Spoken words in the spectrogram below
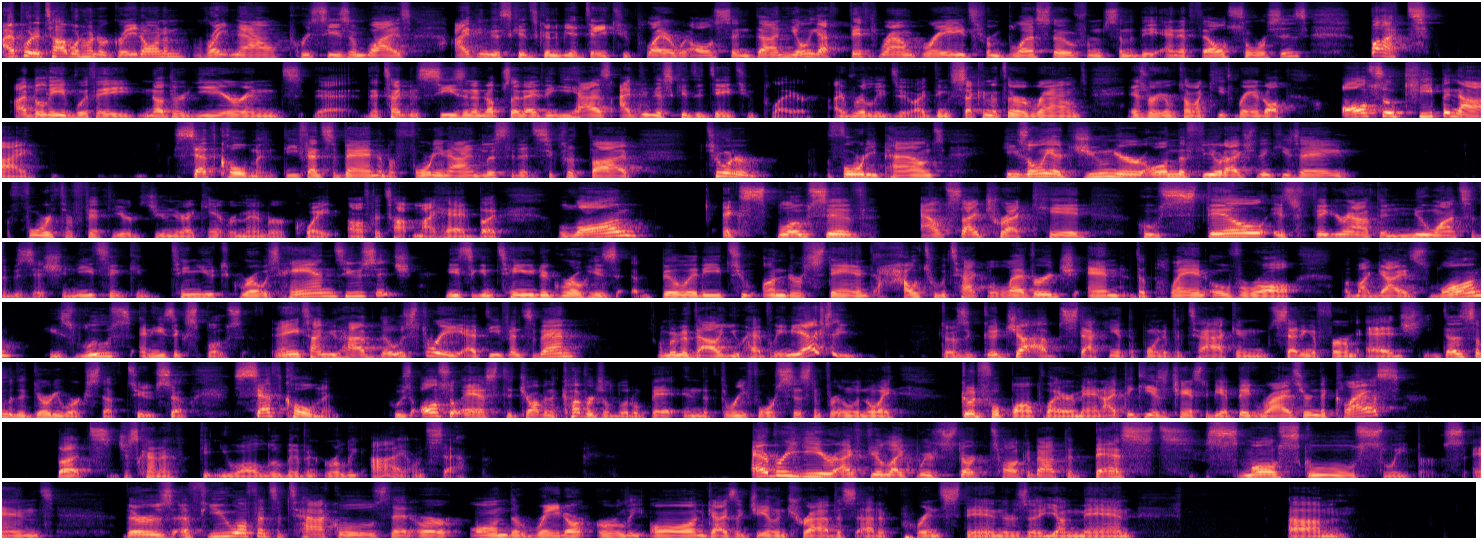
I put a top 100 grade on him right now, preseason wise. I think this kid's going to be a day two player when all is said and done. He only got fifth round grades from Blesto from some of the NFL sources, but I believe with a, another year and uh, the type of season and upside I think he has, I think this kid's a day two player. I really do. I think second or third round is where you're talking about Keith Randolph. Also, keep an eye. Seth Coleman, defensive end, number 49, listed at six foot five, 240 pounds. He's only a junior on the field. I actually think he's a fourth or fifth year junior. I can't remember quite off the top of my head, but long, explosive, outside track kid who still is figuring out the nuance of the position, needs to continue to grow his hands usage, needs to continue to grow his ability to understand how to attack leverage and the plan overall. But my guy is long, he's loose, and he's explosive. And anytime you have those three at defensive end, I'm going to value heavily. And he actually does a good job stacking at the point of attack and setting a firm edge. He does some of the dirty work stuff too. So Seth Coleman, who's also asked to drop in the coverage a little bit in the 3 4 system for Illinois. Good football player, man. I think he has a chance to be a big riser in the class, but just kind of getting you all a little bit of an early eye on Seth. Every year, I feel like we start to talk about the best small school sleepers. And there's a few offensive tackles that are on the radar early on. Guys like Jalen Travis out of Princeton. There's a young man. Um,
